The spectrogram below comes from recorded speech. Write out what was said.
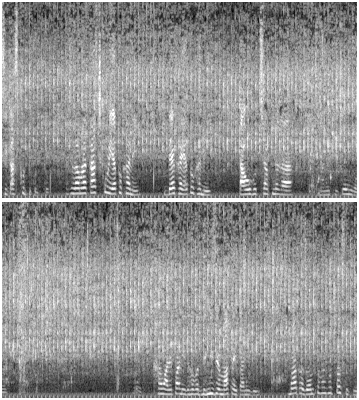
গেছি কাজ করতে করতে। আসলে আমরা কাজ করি এতখানি, দেখাই এতখানি। তাও হচ্ছে আপনারা মানে কি করব? খামারে পানি দেওয়ার নিজের মাথায় পানি দিই। মাথা যন্ত্রণা করতেছে কি?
